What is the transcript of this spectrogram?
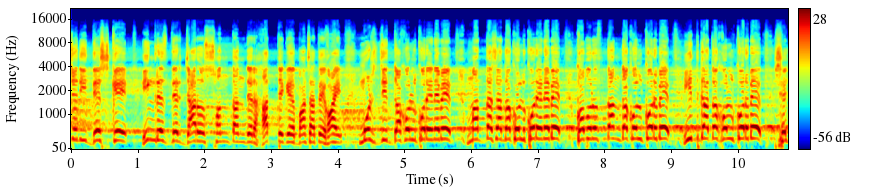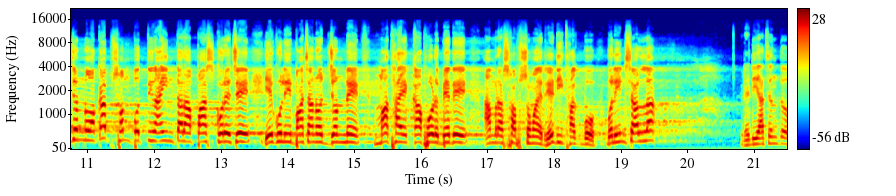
যদি দেশকে ইংরেজদের যারো সন্তানদের হাত থেকে বাঁচাতে হয়, মসজিদ দখল করে নেবে, মাদ্রাসা দখল করে নেবে, কবরস্থান দখল করবে, ঈদগাহ দখল করবে, সেজন্য অকাপ সম্পত্তির আইন তারা পাশ করেছে। এগুলি বাঁচানোর জন্যে মাথায় কাপড় বেঁধে আমরা সব সময় রেডি থাকব। বলি ইনশাল্লাহ রেডি আছেন তো?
